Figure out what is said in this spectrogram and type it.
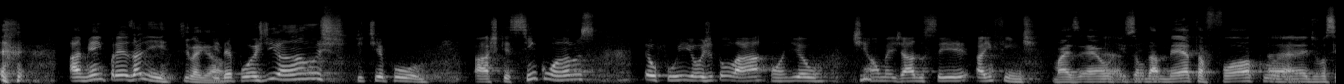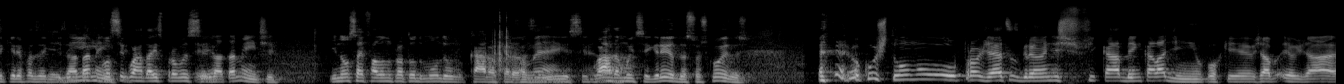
a minha empresa ali. Que legal. E depois de anos, de tipo, acho que cinco anos, eu fui e hoje estou lá onde eu tinha almejado ser a Infinity. Mas é uma É, questão bem- da meta, foco, É. né, de você querer fazer aquilo e Exatamente. você guardar isso para você. Exatamente. E não sair falando para todo mundo, cara, eu quero fazer Também, isso. E exato. guarda muito segredo, as suas coisas? Eu costumo, projetos grandes, ficar bem caladinho, porque eu já, eu já,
